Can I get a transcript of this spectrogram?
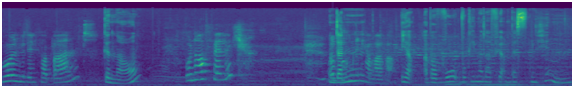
holen wir den Verband. Genau. Unauffällig. Und, dann. suchen die Kamera. Ja, aber wo, wo gehen wir dafür am besten hin?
